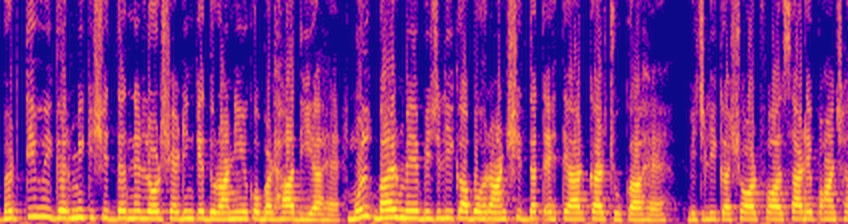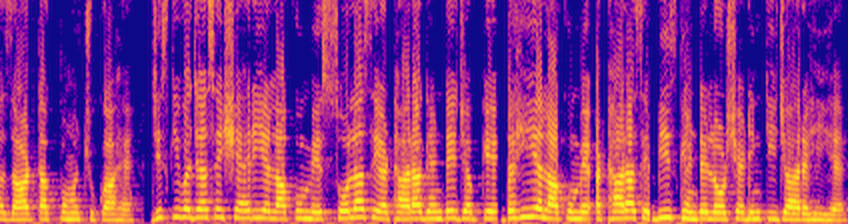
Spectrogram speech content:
बढ़ती हुई गर्मी की शिद्दत ने लोड शेडिंग के दुरानियों को बढ़ा दिया है। मुल्क भर में बिजली का बहरान शिद्दत एहतियार कर चुका है। बिजली का शॉर्टफॉल साढ़े पाँच हज़ार तक पहुँच चुका है, जिसकी वजह से शहरी इलाकों में 16 से 18 घंटे जबकि दही इलाकों में 18 से 20 घंटे लोड शेडिंग की जा रही है।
